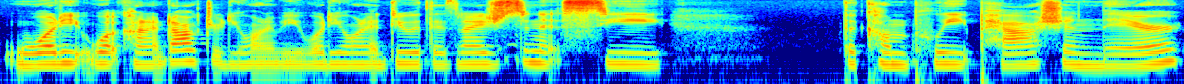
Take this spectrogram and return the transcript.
what do you, what kind of doctor do you want to be? What do you want to do with this? And I just didn't see the complete passion there.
